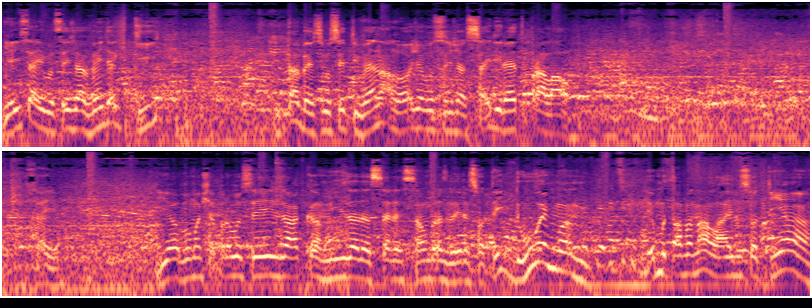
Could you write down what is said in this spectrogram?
E é isso aí, você já vende aqui. E também, se você tiver na loja, você já sai direto pra lá, ó. Isso aí, ó. E eu vou mostrar pra vocês a camisa da seleção brasileira. Só tem duas, mano. Eu tava na live, só tinha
